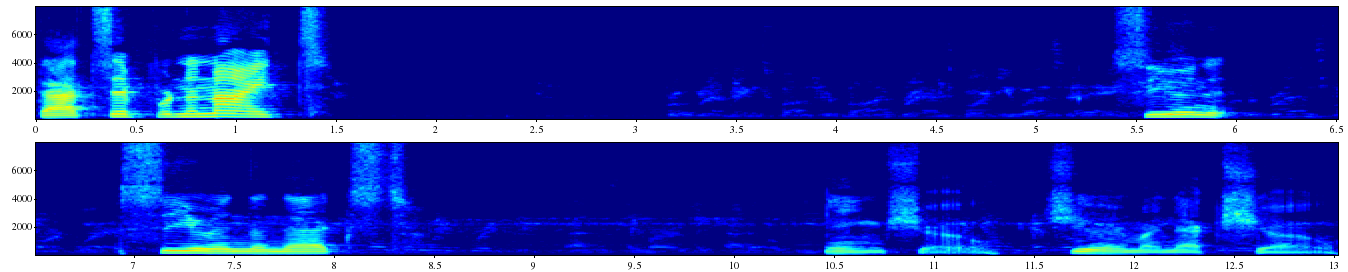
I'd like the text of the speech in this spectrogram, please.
That's it for tonight. See you in see you in the next game show. See you in my next show.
